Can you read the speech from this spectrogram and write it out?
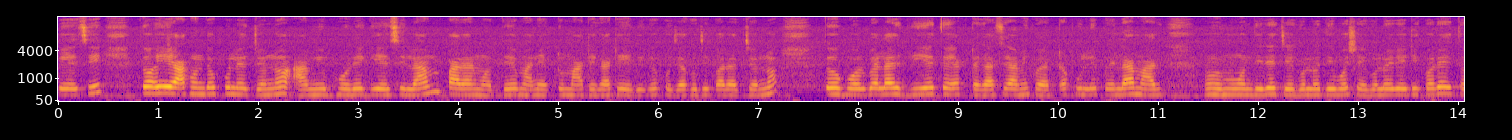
পেয়েছি। তো এই আকন্দ ফুলের জন্য আমি ভোরে গিয়েছিলাম পাড়ার মধ্যে মানে একটু মাঠে ঘাটে এদিকে খোঁজাখুঁজি করার জন্য। তো ভোরবেলা গিয়ে তো একটা গাছে আমি কয়েকটা ফুলে পেলাম আর মন্দিরে যেগুলো দিব সেগুলো রেডি করে তো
